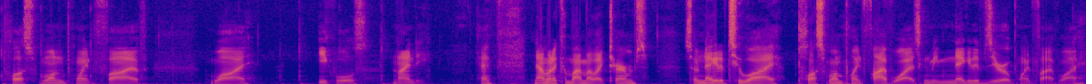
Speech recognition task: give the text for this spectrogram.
plus 1.5y equals 90. Okay, now I'm going to combine my like terms. So negative 2y plus 1.5y is going to be negative 0.5y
